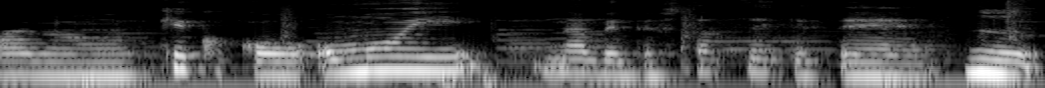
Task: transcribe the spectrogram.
あの結構こう重い鍋で蓋ついててうん。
